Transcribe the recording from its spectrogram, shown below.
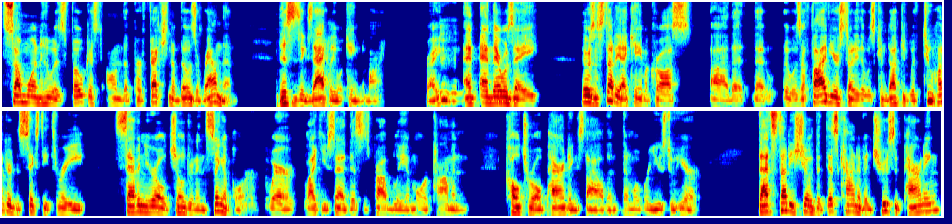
someone who is focused on the perfection of those around them, this is exactly what came to mind. Right. Mm-hmm. And and there was a there was a study I came across uh, that that it was a five year study that was conducted with 263 seven year old children in Singapore, where, like you said, this is probably a more common cultural parenting style than, than what we're used to here. That study showed that this kind of intrusive parenting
